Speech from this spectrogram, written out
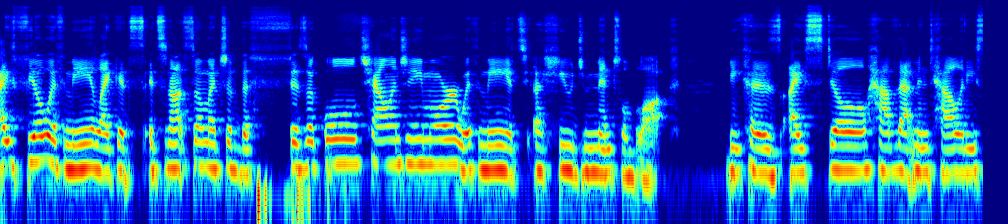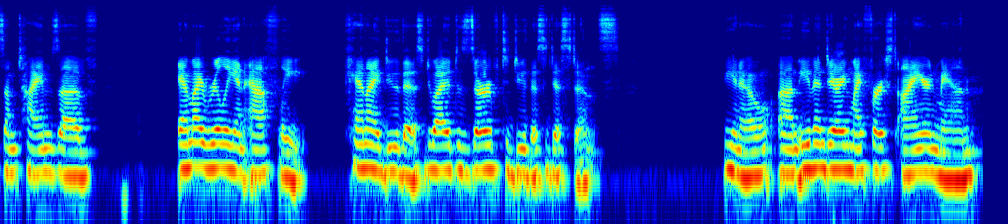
I feel with me like it's it's not so much of the physical challenge anymore. With me, it's a huge mental block because I still have that mentality sometimes of am I really an athlete? Can I do this? Do I deserve to do this distance? You know, um, even during my first Ironman,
